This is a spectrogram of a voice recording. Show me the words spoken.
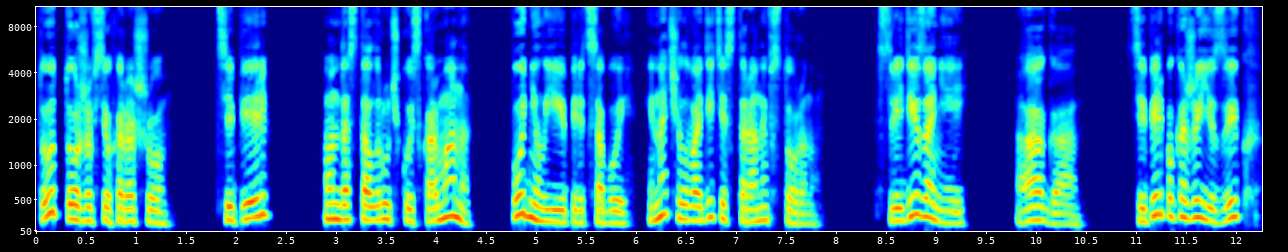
«Тут тоже все хорошо. Теперь...» Он достал ручку из кармана, поднял ее перед собой и начал водить из стороны в сторону. «Следи за ней». «Ага. Теперь покажи язык,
